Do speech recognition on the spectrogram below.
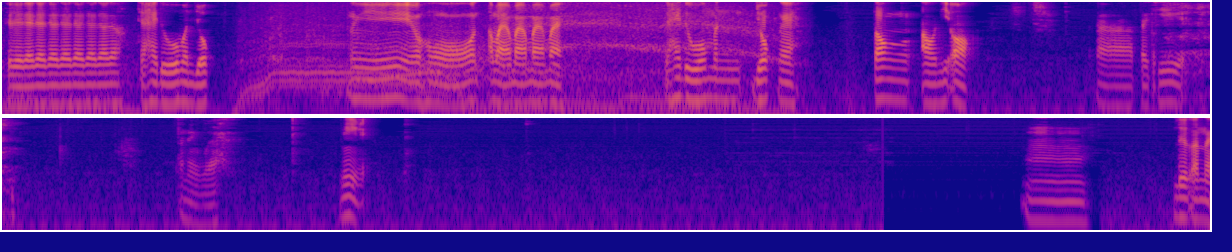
เดี๋ยวเดี๋ยวเดี๋ยวเดี๋ยวเดี๋ยวจะให้ดูว่ามันยก นี่โอ้โห เอาใหม่เอาใหม่เอาใหม่เอาใหม่ จะให้ดูว่ามันยกไง ต้องเอานี้ออกอ่าไปที่อันไหนวะ นี่อืม เลือกอันไหน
